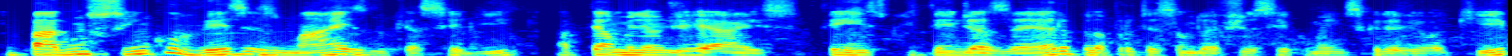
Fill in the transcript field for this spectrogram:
que pagam cinco vezes mais do que a Selic, até um milhão de reais tem risco que tende a zero pela proteção do FGC, como a gente escreveu aqui.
